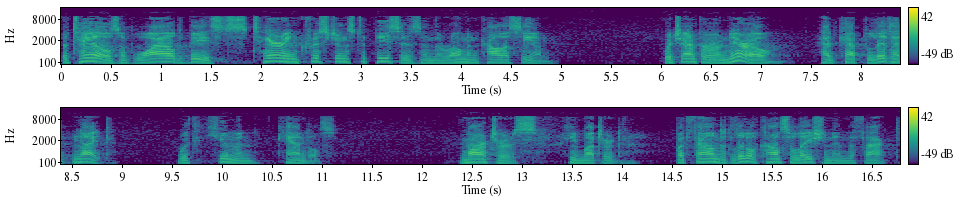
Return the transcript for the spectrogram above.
the tales of wild beasts tearing Christians to pieces in the Roman Colosseum, which Emperor Nero had kept lit at night with human candles. Martyrs, he muttered, but found little consolation in the fact.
